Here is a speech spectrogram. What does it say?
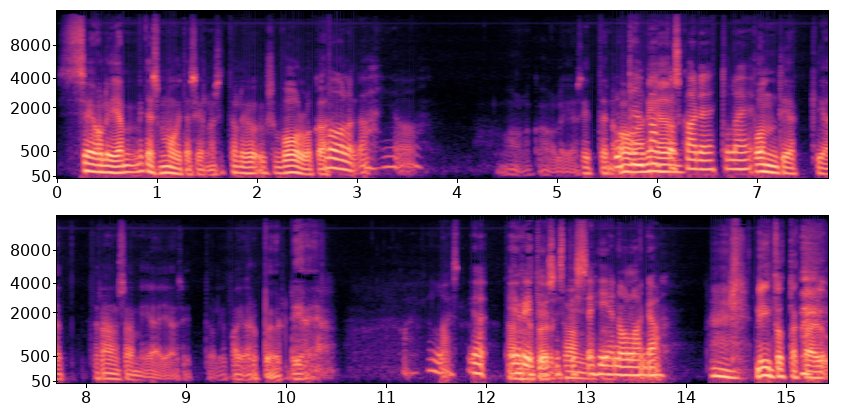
se oli, ja mitäs muita siellä on? Sitten oli yksi Volga. Volga, joo. Volga oli, ja sitten Mutta tähän niin, kakkoskaudelle tulee Pontiakia, Transamia ja sitten oli Firebirdia ja kaikenlaista. Ja Thunderbird, erityisesti se Thunderbird. hieno lada. Niin totta kai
